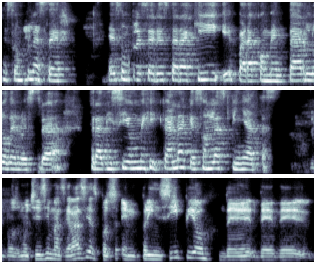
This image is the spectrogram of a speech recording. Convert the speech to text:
Es un placer. Es un placer estar aquí eh, para comentar lo de nuestra tradición mexicana, que son las piñatas. Pues muchísimas gracias. Pues en principio, de,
